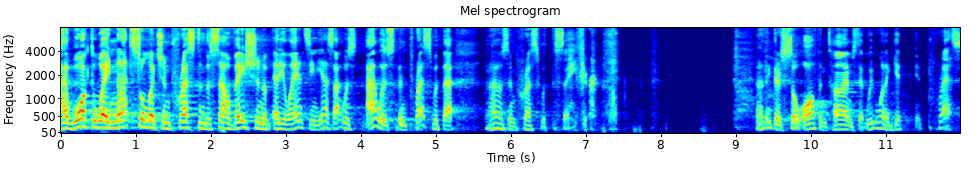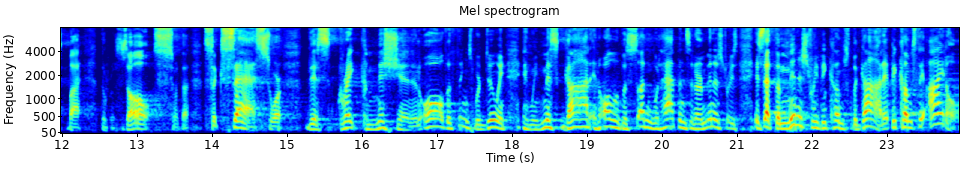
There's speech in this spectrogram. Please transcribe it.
I, I, walked away not so much impressed in the salvation of Eddie Lansing. Yes, I was, I was impressed with that, but I was impressed with the Savior. And I think there's so often times that we want to get impressed by the results or the success or this great commission and all the things we're doing, and we miss God. And all of a sudden, what happens in our ministries is that the ministry becomes the God, it becomes the idol.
